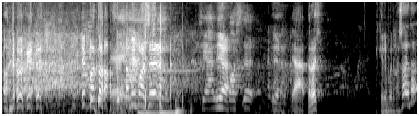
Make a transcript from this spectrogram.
Aduh. Ini foto, tapi pose. Si Andi Iya. pose. Iya. Ya, terus? Kirimkeun ka saya teh.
